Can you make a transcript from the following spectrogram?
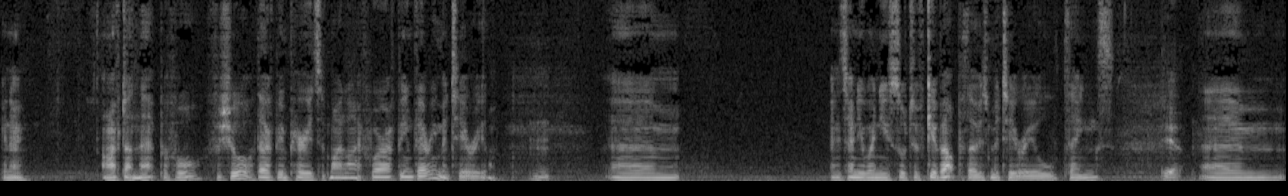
you know, I've done that before, for sure. There have been periods of my life where I've been very material. Mhm. Um, and it's only when you sort of give up those material things Yeah. um,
